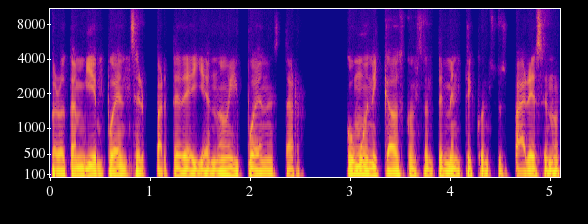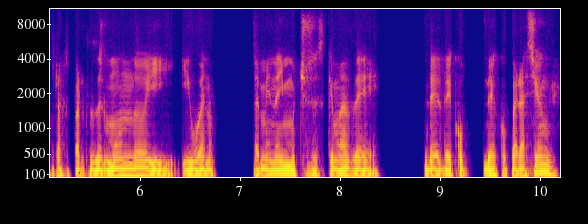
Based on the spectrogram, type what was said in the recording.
pero también pueden ser parte de ella, ¿no? Y pueden estar comunicados constantemente con sus pares en otras partes del mundo y bueno, también hay muchos esquemas de, de, de, cooperación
